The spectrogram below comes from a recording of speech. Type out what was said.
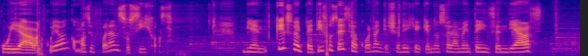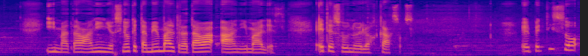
cuidaban, cuidaban como si fueran sus hijos. Bien, ¿qué hizo el petizo? Ustedes se acuerdan que yo dije que no solamente incendiaba y mataba a niños, sino que también maltrataba a animales. Este es uno de los casos. El petizo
